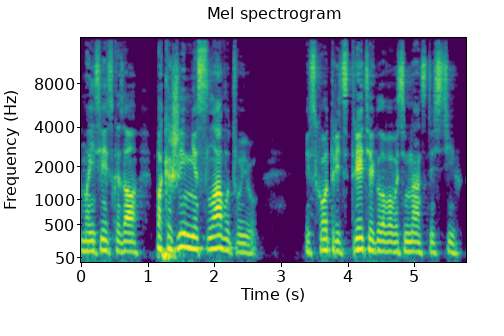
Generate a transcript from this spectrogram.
Моисей сказал, покажи мне славу Твою. Исход 33 глава 18 стих.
